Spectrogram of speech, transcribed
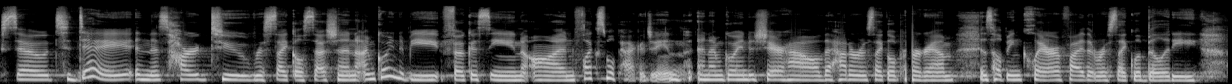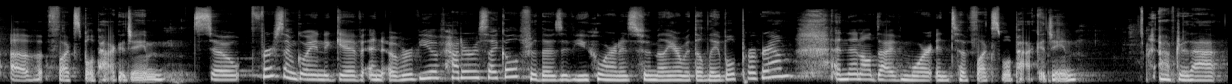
So, today in this hard to recycle session, I'm going to be focusing on flexible packaging and I'm going to share how the How to Recycle program is helping clarify the recyclability of flexible packaging. So, first, I'm going to give an overview of how to recycle for those of you who aren't as familiar with the label program, and then I'll dive more into flexible packaging after that.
